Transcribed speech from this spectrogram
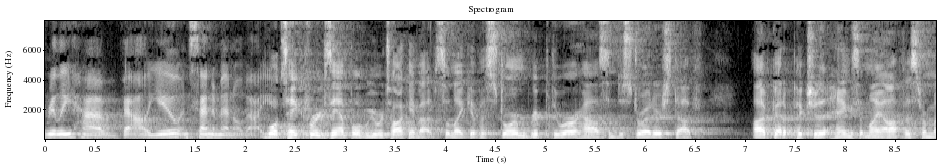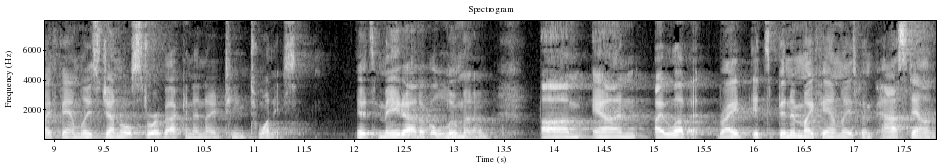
really have value and sentimental value. Well, take for example, we were talking about. So, like, if a storm ripped through our house and destroyed our stuff, I've got a picture that hangs at my office from my family's general store back in the 1920s. It's made out of aluminum, um, and I love it. Right? It's been in my family. It's been passed down.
